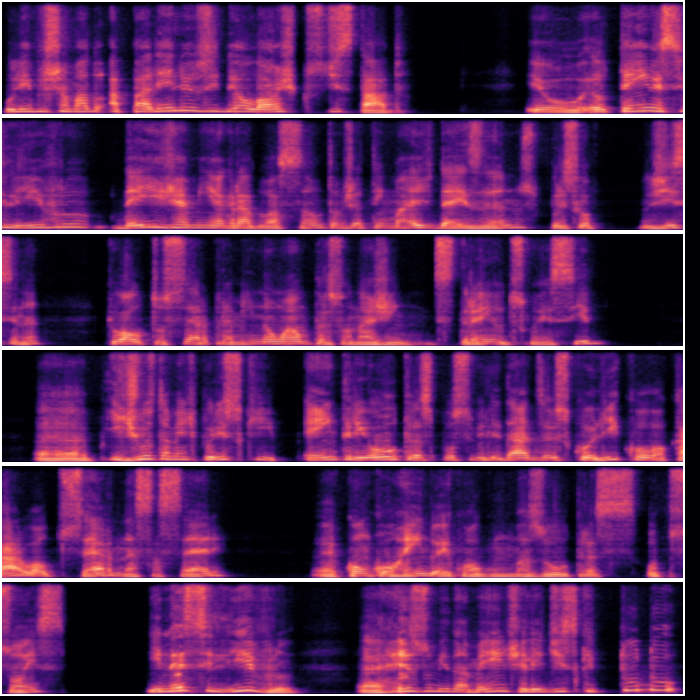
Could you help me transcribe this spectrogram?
o livro chamado Aparelhos Ideológicos de Estado. Eu, eu tenho esse livro desde a minha graduação, então já tem mais de 10 anos, por isso que eu disse, né, que o Althusser para mim não é um personagem estranho ou desconhecido. Uh, e justamente por isso que, entre outras possibilidades, eu escolhi colocar o Althusser nessa série, uh, concorrendo aí com algumas outras opções. E nesse livro, uh, resumidamente, ele diz que tudo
